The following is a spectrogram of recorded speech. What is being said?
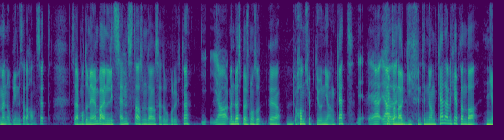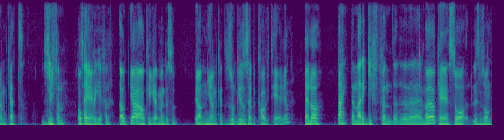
Men opprinnelig er det hans sitt. Så det er på en måte mer enn bare en lisens da, som tar og setter på produktet. Ja, Men det er spørsmålet også, øh, Han kjøpte jo Nyancat. ja, ja, Kjøpte han da giffen til Nyancat, eller kjøpte han da Nyancat? Giffen. Okay. Selve giffen. Ja, ja, ok, greit. Men det, så, ja, Nyancat, så, okay, så selve karakteren? Eller Nei, den derre giffen det, det, det, det, Ah, ok, Så liksom sånn,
